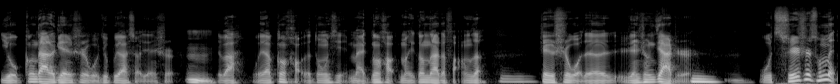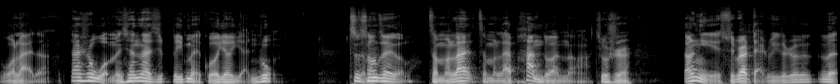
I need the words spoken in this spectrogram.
有更大的电视，我就不要小电视，嗯对吧？我要更好的东西，买更好买更大的房子，嗯这个是我的人生价值。嗯，嗯我其实是从美国来的，但是我们现在就比美国要严重。只剩这个了。怎么来怎么来判断呢？就是当你随便逮住一个人问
